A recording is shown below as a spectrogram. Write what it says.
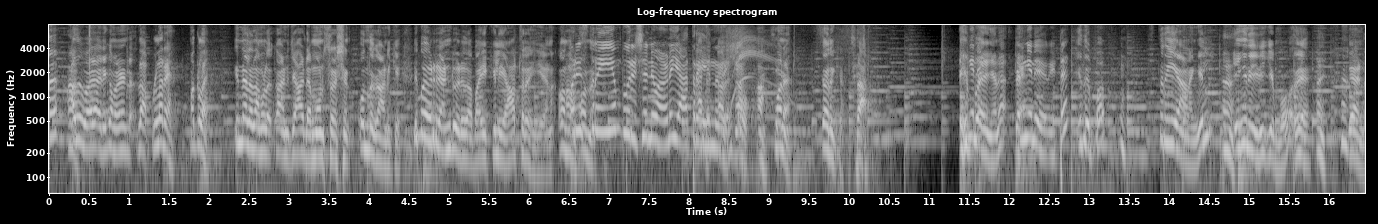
ഏ? അത് വരായിരിക്കും വേണ്ട ഇതാ പിള്ളേരെ മക്കളെ ഇന്നലെ നമ്മൾ കാണിച്ച ആ ഡെമോൺസ്ട്രേഷൻ ഒന്ന് കാണിക്കുക ഇപ്പൊ ഒരു രണ്ടുപേരും ബൈക്കിൽ യാത്ര ചെയ്യണം. ഒരു സ്ത്രീയും പുരുഷനുമാണ് യാത്ര ചെയ്യുന്നത്. മോനെ കേറിക്കോ. ഇപ്പൊ കയറിയിട്ട് ഇതിപ്പോ സ്ത്രീയാണെങ്കിൽ ഇങ്ങനെ ഇരിക്കുമ്പോ അതെ വേണ്ട.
